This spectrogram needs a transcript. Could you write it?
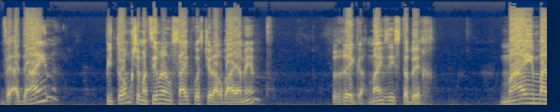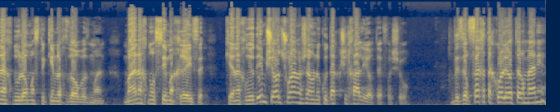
ועדיין, פתאום כשמציעים לנו sidequest של ארבעה ימים, רגע, מה אם זה יסתבך? מה אם אנחנו לא מספיקים לחזור בזמן? מה אנחנו עושים אחרי זה? כי אנחנו יודעים שעוד שבועיים יש לנו נקודה קשיחה להיות איפשהו. וזה הופך את הכל ליותר מעניין.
